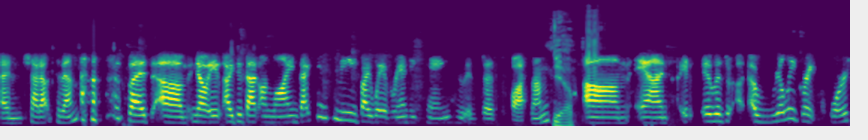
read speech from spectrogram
and shout out to them. but um, no, it, I did that online. That came to me by way of Randy King, who is just awesome. Yeah. Um, and it, it was a really great course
